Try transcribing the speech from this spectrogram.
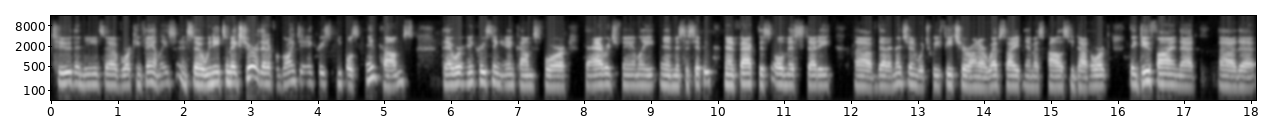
to the needs of working families. And so we need to make sure that if we're going to increase people's incomes, that we're increasing incomes for the average family in Mississippi. Now, in fact, this Ole Miss study uh, that I mentioned, which we feature on our website, mspolicy.org, they do find that uh, the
